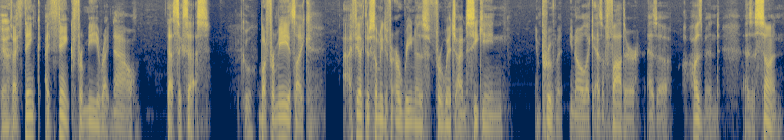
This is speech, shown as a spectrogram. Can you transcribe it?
Yeah. so i think i think for me right now that's success Cool. but for me it's like i feel like there's so many different arenas for which i'm seeking improvement you know like as a father as a husband as a son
